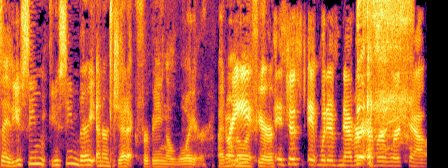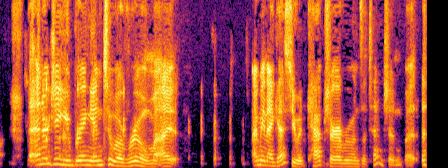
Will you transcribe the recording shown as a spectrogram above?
gonna say you seem you seem very energetic for being a lawyer. I don't know if you're it just it would have never ever worked out. the energy you bring into a room. I I mean, I guess you would capture everyone's attention, but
